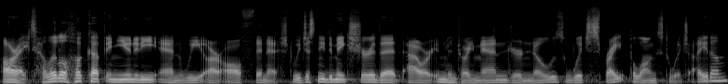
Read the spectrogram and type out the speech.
All right, a little hookup in Unity and we are all finished. We just need to make sure that our inventory manager knows which sprite belongs to which item.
